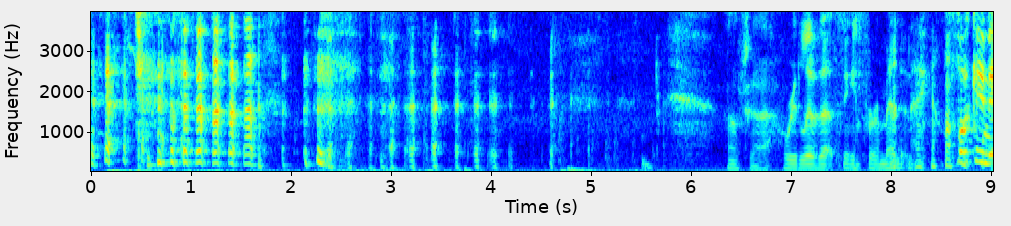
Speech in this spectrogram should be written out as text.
I'm just gonna relive that scene for a minute. Hang on. fucking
